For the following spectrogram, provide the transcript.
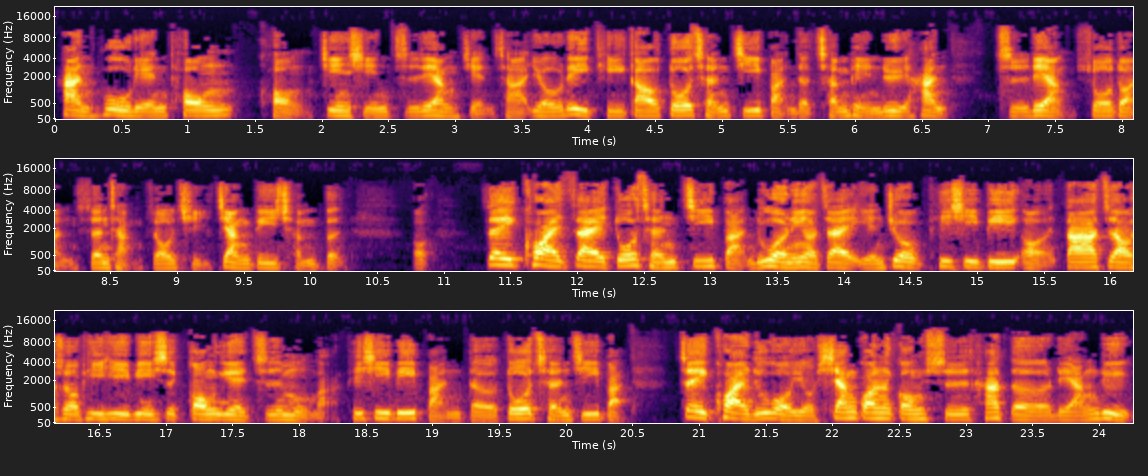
和互联通孔进行质量检查，有利提高多层基板的成品率和质量，缩短生产周期，降低成本。哦，这一块在多层基板，如果你有在研究 PCB 哦，大家知道说 PCB 是工业之母嘛，PCB 板的多层基板这一块，如果有相关的公司，它的良率。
